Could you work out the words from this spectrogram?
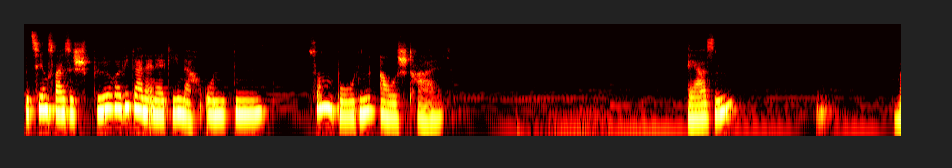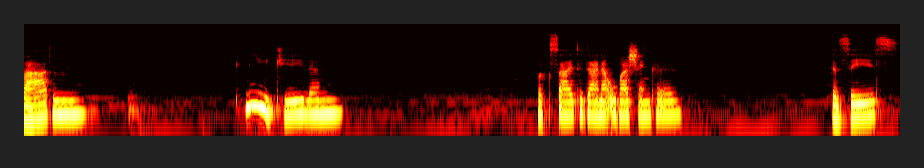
Beziehungsweise spüre, wie deine Energie nach unten zum Boden ausstrahlt. Fersen, Waden, Kniekehlen, Rückseite deiner Oberschenkel, Gesäß,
